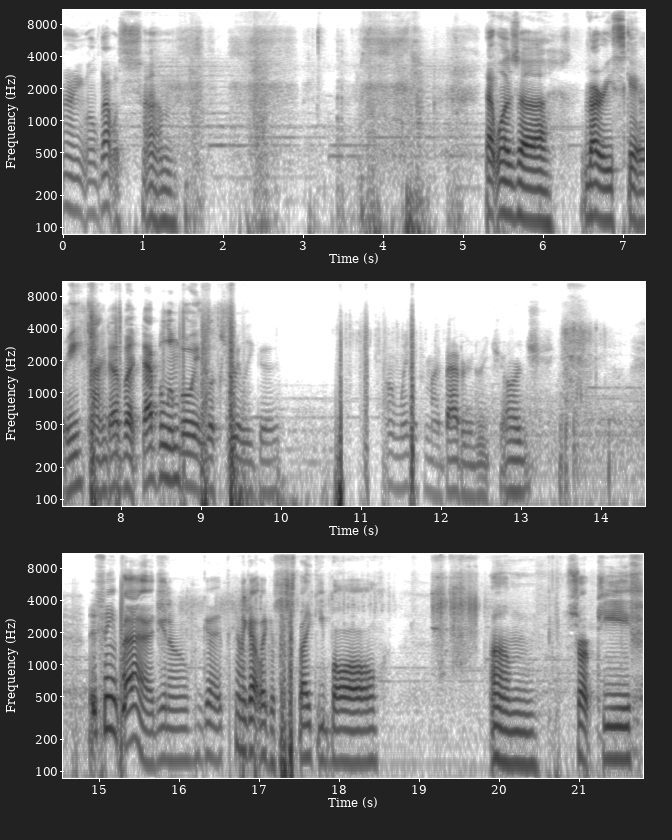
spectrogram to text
Alright, well, that was, um. That was, uh, very scary, kinda, but that balloon boy looks really good. I'm waiting for my battery to recharge. This ain't bad, you know. It's kinda got like a spiky ball. Um, sharp teeth.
